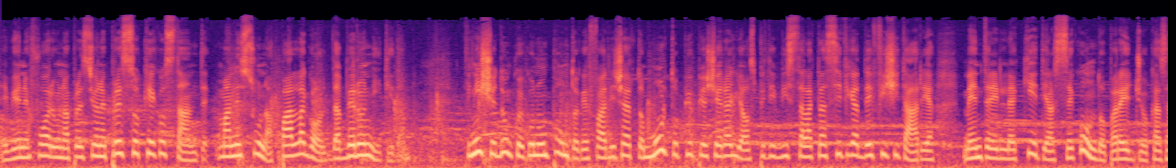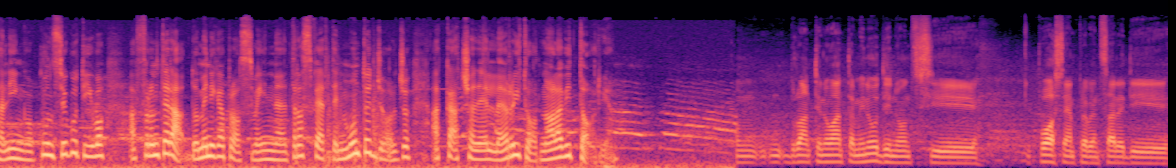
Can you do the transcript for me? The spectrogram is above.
e viene fuori una pressione pressoché costante, ma nessuna palla gol davvero nitida. Finisce dunque con un punto che fa di certo molto più piacere agli ospiti vista la classifica deficitaria, mentre il Chieti al secondo pareggio casalingo consecutivo affronterà domenica prossima in trasferta il Monte Giorgio a caccia del ritorno alla vittoria. Durante i 90 minuti non si può sempre pensare di,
